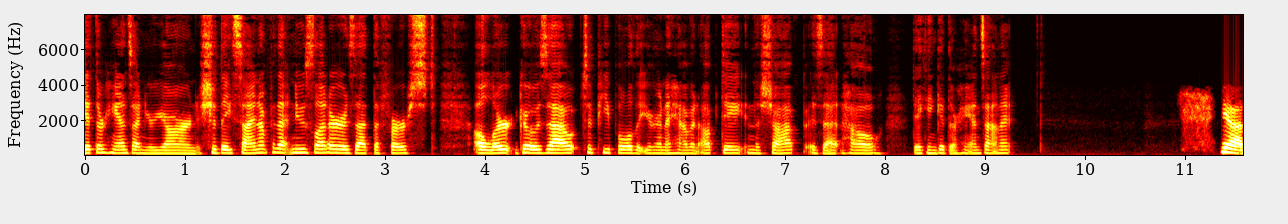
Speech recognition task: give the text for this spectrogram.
get their hands on your yarn should they sign up for that newsletter is that the first alert goes out to people that you're going to have an update in the shop is that how they can get their hands on it Yeah,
